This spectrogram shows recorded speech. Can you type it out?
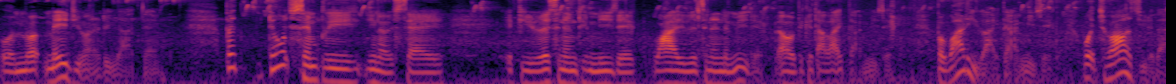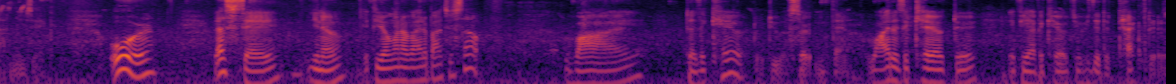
or what made you want to do that thing. But don't simply, you know, say, if you're listening to music, why are you listening to music? Oh, because I like that music. But why do you like that music? What draws you to that music? Or, let's say, you know, if you don't want to write about yourself, why does a character do a certain thing? Why does a character, if you have a character who's a detective,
